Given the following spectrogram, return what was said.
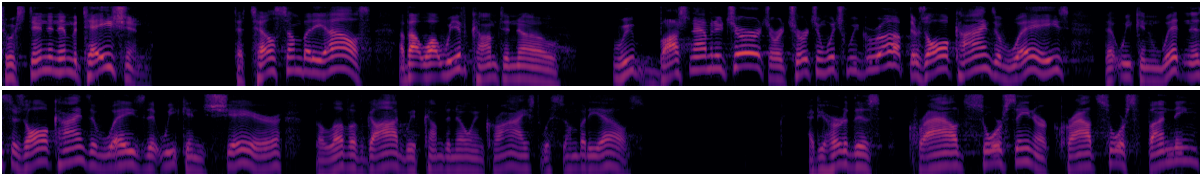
to extend an invitation, to tell somebody else about what we have come to know. We Boston Avenue Church or a church in which we grew up. There's all kinds of ways that we can witness. There's all kinds of ways that we can share the love of God we've come to know in Christ with somebody else. Have you heard of this crowdsourcing or crowdsource funding?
